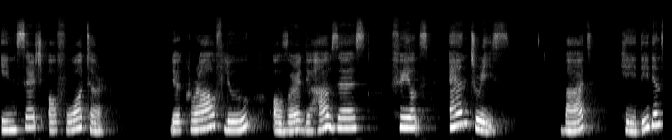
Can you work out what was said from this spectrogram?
in search of water. The crow flew over the houses, fields, and trees. But he didn't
